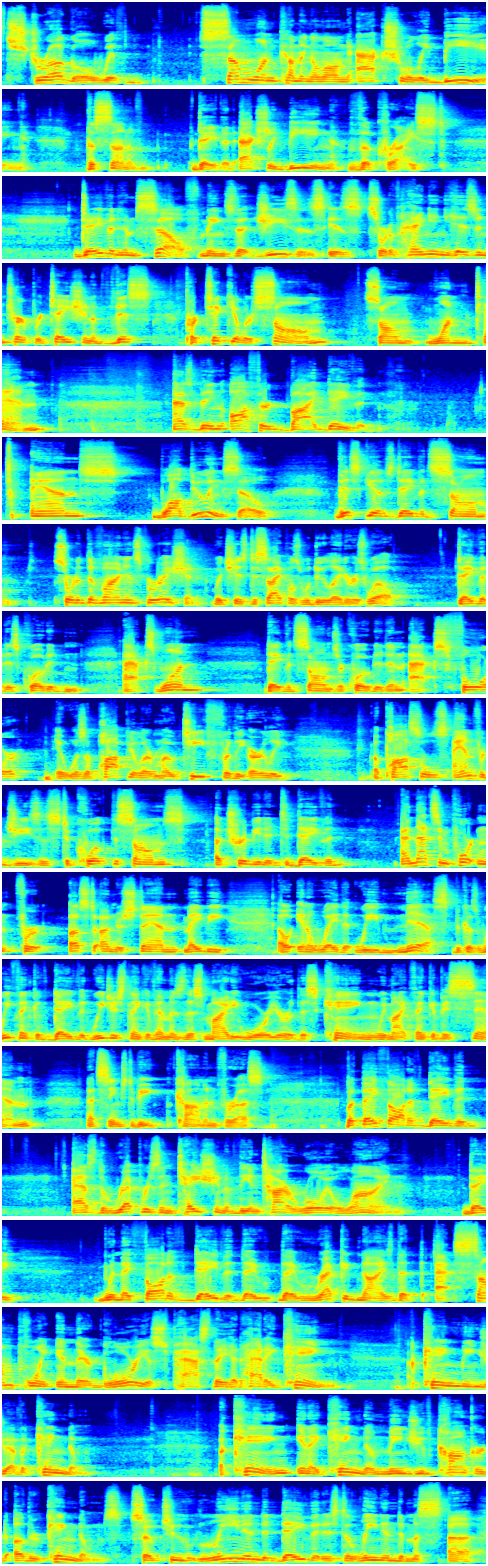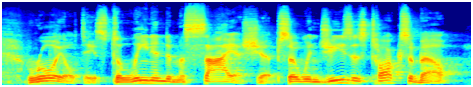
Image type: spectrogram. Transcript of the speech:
struggle with someone coming along actually being the son of David, actually being the Christ. David himself means that Jesus is sort of hanging his interpretation of this particular psalm, Psalm 110, as being authored by David. And while doing so, this gives David's psalm sort of divine inspiration, which his disciples will do later as well. David is quoted in Acts 1. David's psalms are quoted in Acts 4. It was a popular motif for the early apostles and for Jesus to quote the psalms attributed to David. And that's important for us to understand, maybe oh, in a way that we missed, because we think of David, we just think of him as this mighty warrior or this king. We might think of his sin. That seems to be common for us. But they thought of David as the representation of the entire royal line. They when they thought of David, they, they recognized that at some point in their glorious past, they had had a king. A king means you have a kingdom. A king in a kingdom means you've conquered other kingdoms. So to lean into David is to lean into uh, royalties, to lean into messiahship. So when Jesus talks about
